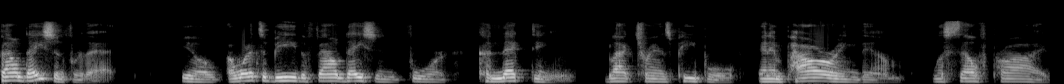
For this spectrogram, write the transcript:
foundation for that. You know, I wanted to be the foundation for connecting Black trans people and empowering them with self pride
